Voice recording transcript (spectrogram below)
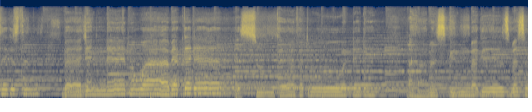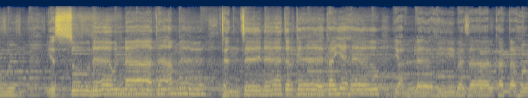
ትዕግስትን በጀነት መዋብ ያገደ እሱም ተፈጥሮ ወደደ። አመስግን በግልጽ በስውር የሱነውና ተአምር ተንትነ ጠልቀ ካየኸው ያለህ ይበዛል ካጣኸው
